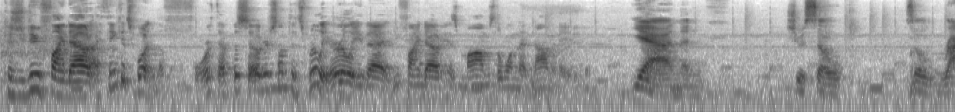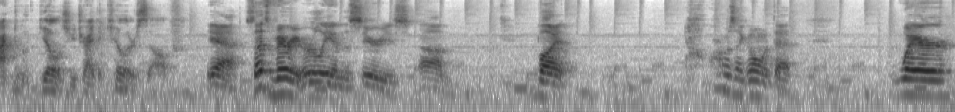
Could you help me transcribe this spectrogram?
because you do find out. I think it's what in the fourth episode or something. It's really early that you find out his mom's the one that nominated him. Yeah, and then she was so so racked with guilt, she tried to kill herself. Yeah, so that's very early in the series. Um, but where was I going with that? Where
